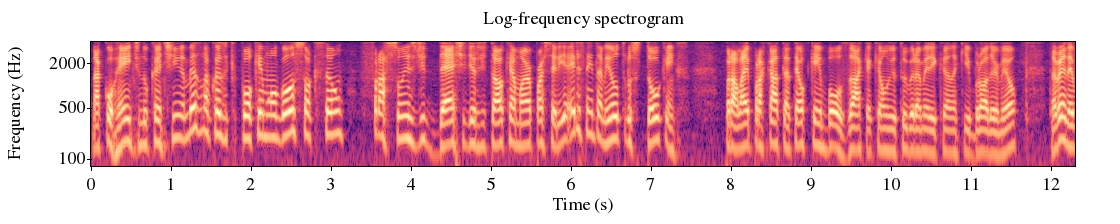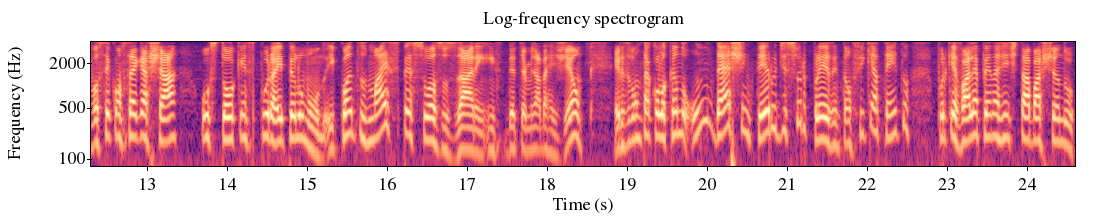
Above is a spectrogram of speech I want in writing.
Na corrente, no cantinho. A mesma coisa que Pokémon GO, só que são frações de Dash digital, que é a maior parceria. Eles têm também outros tokens para lá e para cá. Tem até o Ken Bolzaka, que é um youtuber americano aqui, brother meu. Tá vendo? Aí você consegue achar os tokens por aí pelo mundo. E quanto mais pessoas usarem em determinada região, eles vão estar tá colocando um dash inteiro de surpresa. Então fiquem atentos, porque vale a pena a gente estar tá baixando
